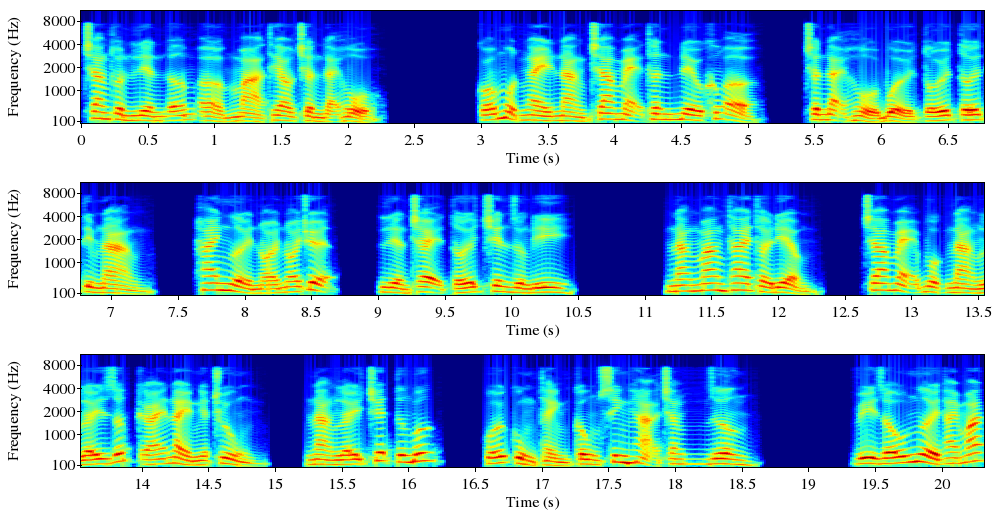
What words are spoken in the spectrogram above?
Trang Thuần liền ấm ở mà theo Trần Đại Hổ. Có một ngày nàng cha mẹ thân đều không ở, Trần Đại Hổ buổi tối tới tìm nàng, hai người nói nói chuyện, liền chạy tới trên giường đi. Nàng mang thai thời điểm, cha mẹ buộc nàng lấy rất cái này nghiệt chủng, nàng lấy chết tương bức, cuối cùng thành công sinh hạ Trang Dương. Vì giấu người thai mắt,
